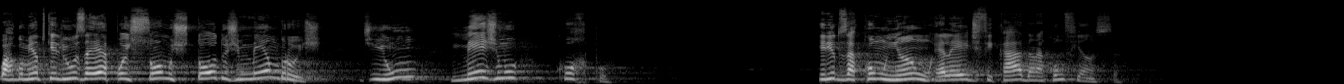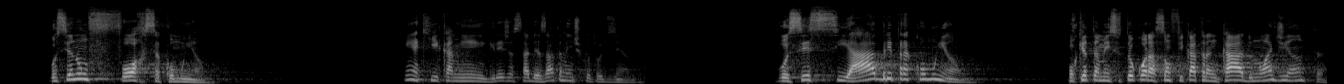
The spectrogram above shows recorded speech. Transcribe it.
O argumento que ele usa é: pois somos todos membros de um mesmo corpo. Queridos, a comunhão, ela é edificada na confiança. Você não força a comunhão. Quem aqui caminha em igreja sabe exatamente o que eu estou dizendo. Você se abre para a comunhão. Porque também, se o teu coração ficar trancado, não adianta.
